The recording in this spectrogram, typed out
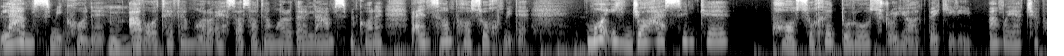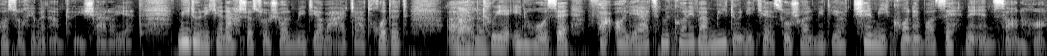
لمس می‌کنه. عواطف ما رو احساسات ما رو داره لمس می‌کنه و انسان پاسخ میده. ما اینجا هستیم که پاسخ درست رو یاد بگیریم. من باید چه پاسخی بدم تو این شرایط؟ می‌دونی که نقش social media برجت خودت بله. توی این حوزه فعالیت می‌کنی و می‌دونی که social media چه می‌کنه با ذهن انسان ها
